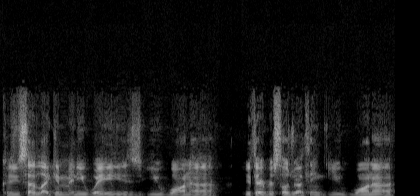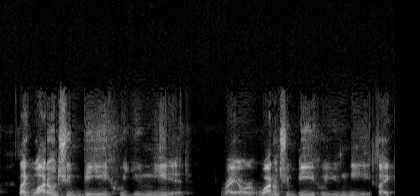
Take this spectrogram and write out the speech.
Because you said, like, in many ways, you wanna. Your therapist told you, I think you wanna. Like, why don't you be who you needed, right? Or why don't you be who you need? Like,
